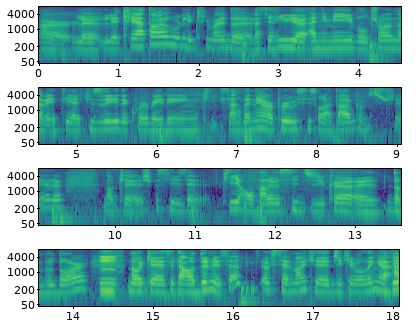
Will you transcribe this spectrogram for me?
un- le, le créateur ou l'écrivain de la série euh, animée Voltron avait été accusé de queerbaiting, puis ça revenait un peu aussi sur la table comme sujet. Là. Donc, euh, je sais pas si vous avez... Puis on parlait aussi du cas euh, Dumbledore. Mm. Donc, euh, c'était en 2007, officiellement, que J.K. Rowling a Déjà?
